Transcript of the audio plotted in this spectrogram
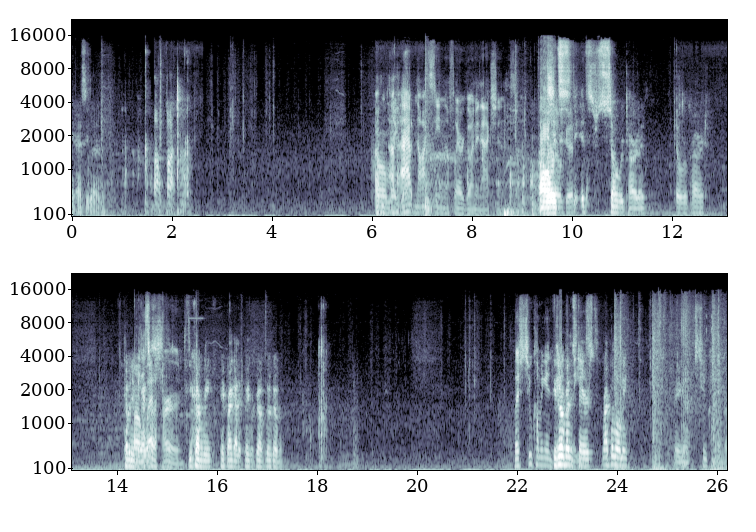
Yeah, I see that. Oh fuck. I've- Oh I, I have not seen the flare gun in action. So. Oh, so it's good. it's so retarded. So overpowered. Coming in Oh, behind That's what. I've heard. You cover me. Paper, I got it. Paper, go, go, go. There's two coming in. He's over by the from stairs, east. right below me. There you go. There's two coming in by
